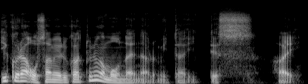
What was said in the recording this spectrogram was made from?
いくら納めるかというのが問題になるみたいです。はい。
